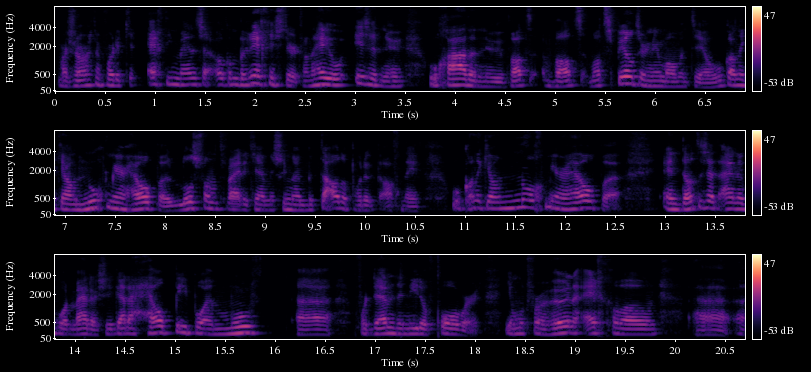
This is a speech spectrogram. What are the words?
Maar zorg ervoor dat je echt die mensen ook een berichtje stuurt. Van hey, hoe is het nu? Hoe gaat het nu? Wat, wat, wat speelt er nu momenteel? Hoe kan ik jou nog meer helpen? Los van het feit dat jij misschien mijn betaalde product afneemt. Hoe kan ik jou nog meer helpen? En dat is uiteindelijk what matters. You gotta help people and move uh, for them the needle forward. Je moet voor hun echt gewoon uh, uh,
